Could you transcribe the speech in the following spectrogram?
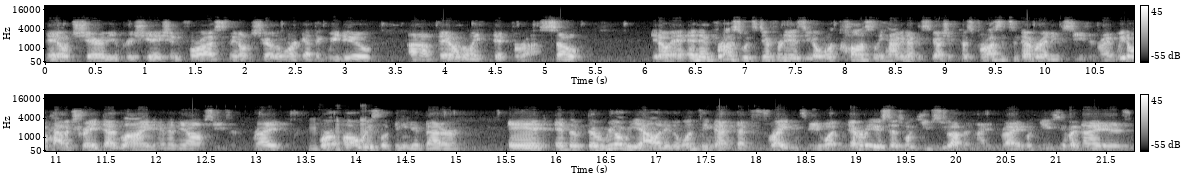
they don't share the appreciation for us. They don't share the work ethic we do. Um, they don't really fit for us. So, you know, and, and, then for us, what's different is, you know, we're constantly having that discussion because for us, it's a never ending season, right? We don't have a trade deadline and then the off season, right? Mm-hmm. We're always looking to get better. And, and the, the real reality, the one thing that, that frightens me, what everybody who says, what keeps you up at night, right? What keeps you up at night is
